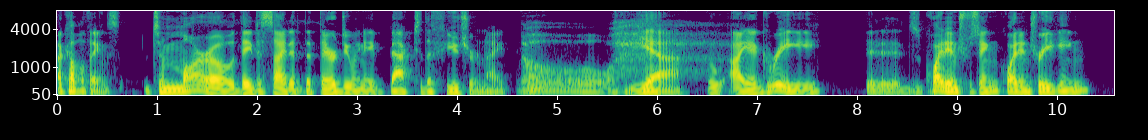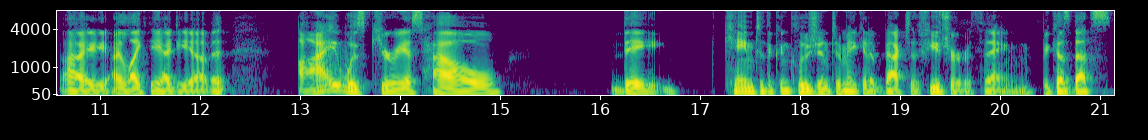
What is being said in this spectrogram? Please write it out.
a couple things. Tomorrow they decided that they're doing a back to the future night. Oh, yeah. I agree. It's quite interesting quite intriguing. I i like the idea of it. I was curious how they came to the conclusion to make it a back to the future thing because that's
